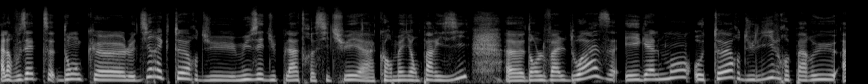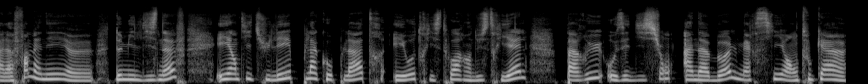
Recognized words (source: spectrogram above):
Alors vous êtes donc euh, le directeur du musée du plâtre situé à Cormeil en Parisis, euh, dans le Val d'Oise, et également auteur du livre paru à la fin de l'année 2019 euh, et intitulé Plaque au plâtre et autres histoires industrielles paru aux éditions Anabol. Merci en tout cas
